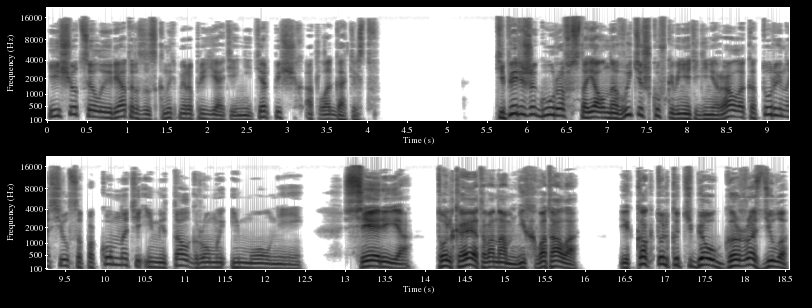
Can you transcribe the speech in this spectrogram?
и еще целый ряд разыскных мероприятий, не терпящих отлагательств. Теперь же Гуров стоял на вытяжку в кабинете генерала, который носился по комнате и метал громы и молнии. «Серия! Только этого нам не хватало! И как только тебя угораздило!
